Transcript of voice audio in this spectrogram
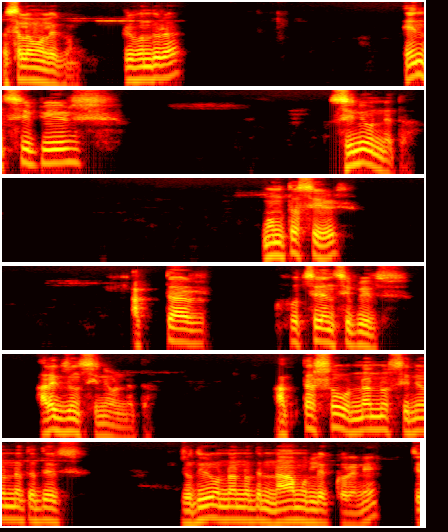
আসসালামু আলাইকুম। প্রিয় বন্ধুরা, এনসিপির সিনিয়র নেতা মুমতাসির আক্তার হচ্ছে এনসিপির আরেকজন সিনিয়র নেতা। আক্তার সহ অন্যান্য সিনিয়র নেতাদের, যদিও অন্যান্যদের নাম উল্লেখ করেনি, যে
